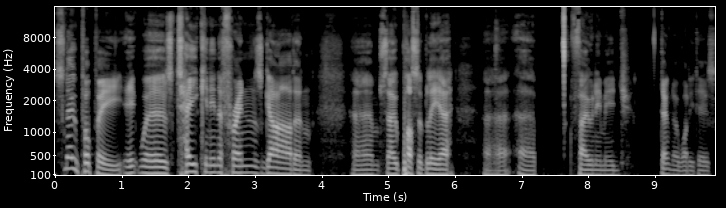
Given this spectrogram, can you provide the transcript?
Snow Puppy, it was taken in a friend's garden. Um, so possibly a, a, a phone image. Don't know what it is.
